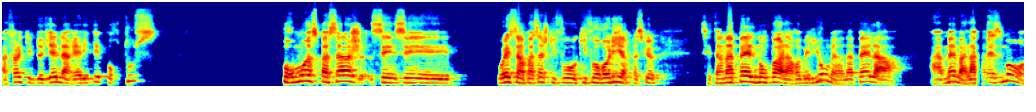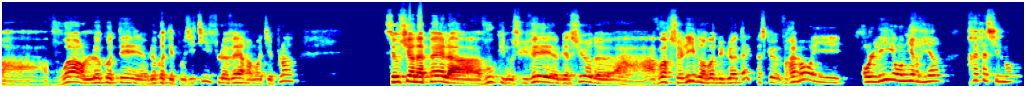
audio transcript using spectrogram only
afin qu'il devienne la réalité pour tous pour moi, ce passage, c'est ouais, un passage qu'il faut, qu'il faut relire parce que c'est un appel non pas à la rébellion, mais un appel à, même à l'apaisement, à voir le côté, le côté positif, le verre à moitié plein. C'est aussi un appel à vous qui nous suivez, bien sûr, de, à avoir ce livre dans votre bibliothèque parce que vraiment, on le lit, on y revient très facilement.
